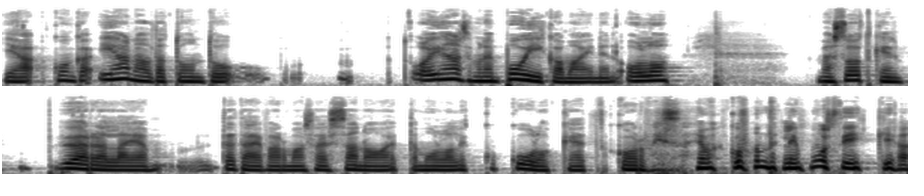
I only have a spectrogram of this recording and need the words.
ja kuinka ihanalta tuntuu oli ihan semmoinen poikamainen olo. Mä sotkin pyörällä ja tätä ei varmaan saisi sanoa, että mulla oli kuulokkeet korvissa ja mä kuuntelin musiikkia.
